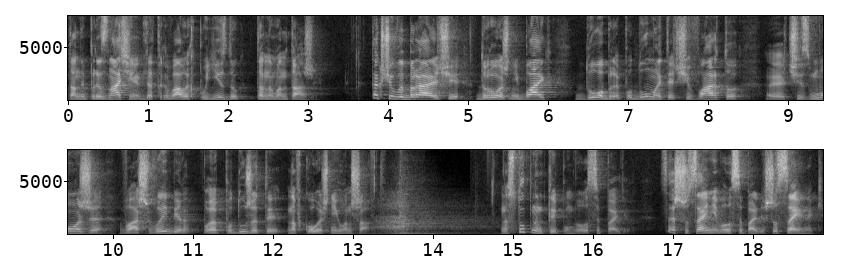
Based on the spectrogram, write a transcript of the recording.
та не призначені для тривалих поїздок та навантажень. Так що, вибираючи дорожній байк, добре подумайте, чи варто, е, чи зможе ваш вибір е, подужати навколишній ландшафт. Наступним типом велосипедів це шосейні велосипеди, шосейники.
